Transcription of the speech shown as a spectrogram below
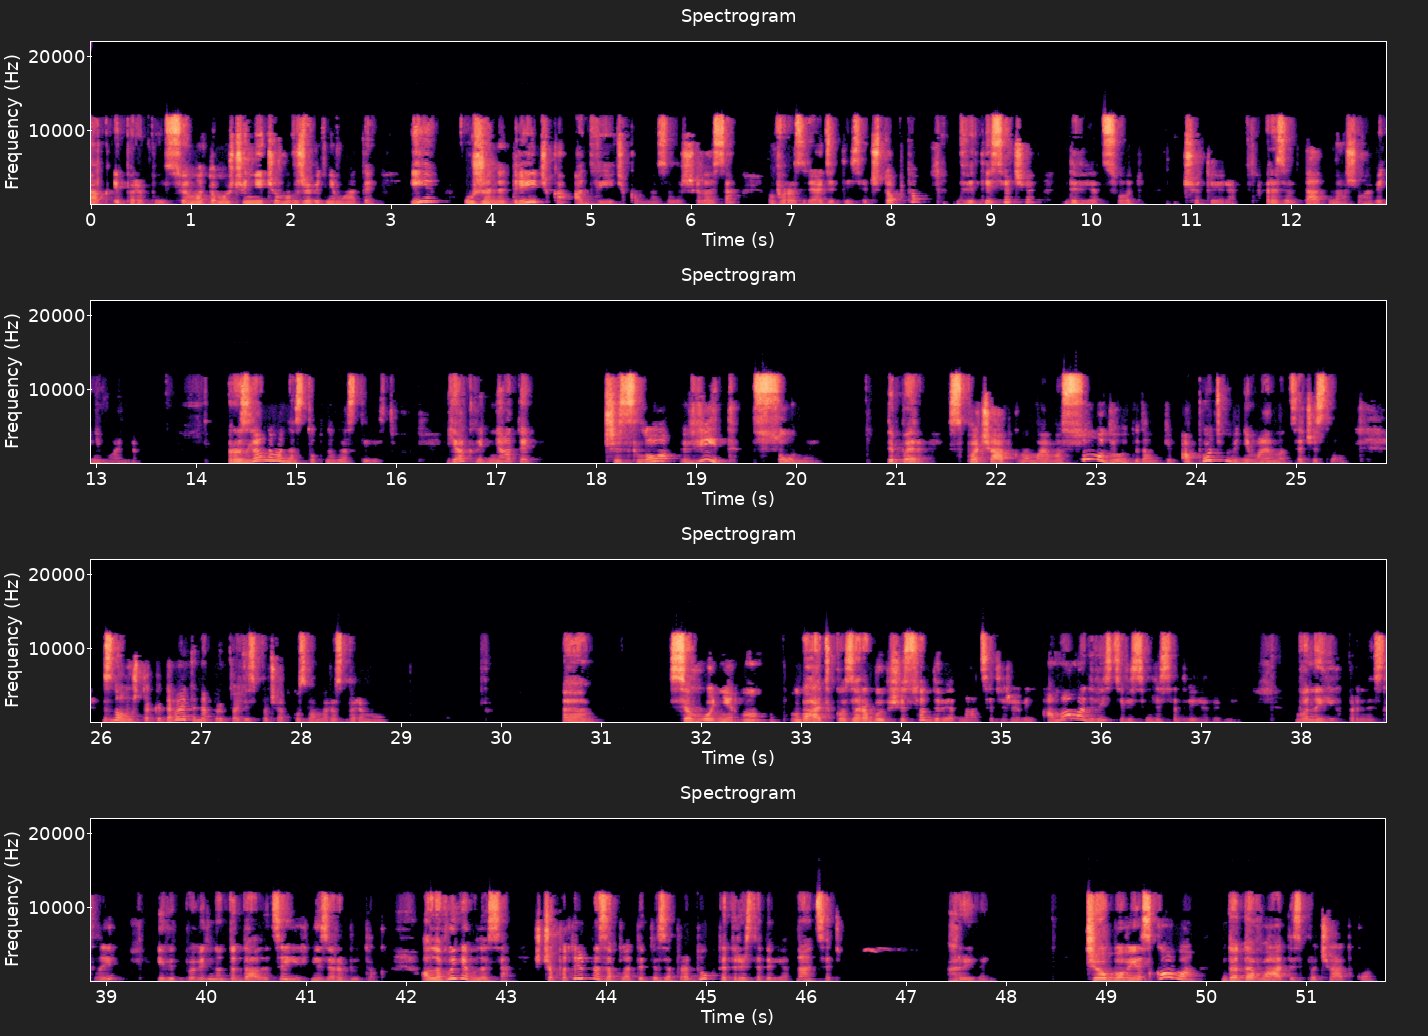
так і переписуємо, тому що нічого вже віднімати. І уже не трієчка, а двічка в нас залишилася в розряді тисяч, тобто 2904. Результат нашого віднімання. Розглянемо наступну властивість. Як відняти число від суми? Тепер спочатку ми маємо суму двох доданків, а потім віднімаємо це число. Знову ж таки, давайте на прикладі спочатку з вами розберемо. Сьогодні батько заробив 619 гривень, а мама 282 гривні. Вони їх принесли і, відповідно, додали. Це їхній заробіток. Але виявилося, що потрібно заплатити за продукти 319 гривень. Чи обов'язково додавати спочатку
